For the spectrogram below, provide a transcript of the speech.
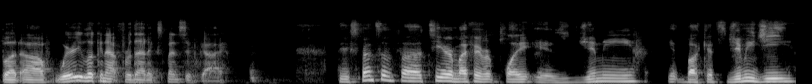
But uh, where are you looking at for that expensive guy? The expensive uh, tier, my favorite play is Jimmy get buckets. Jimmy G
